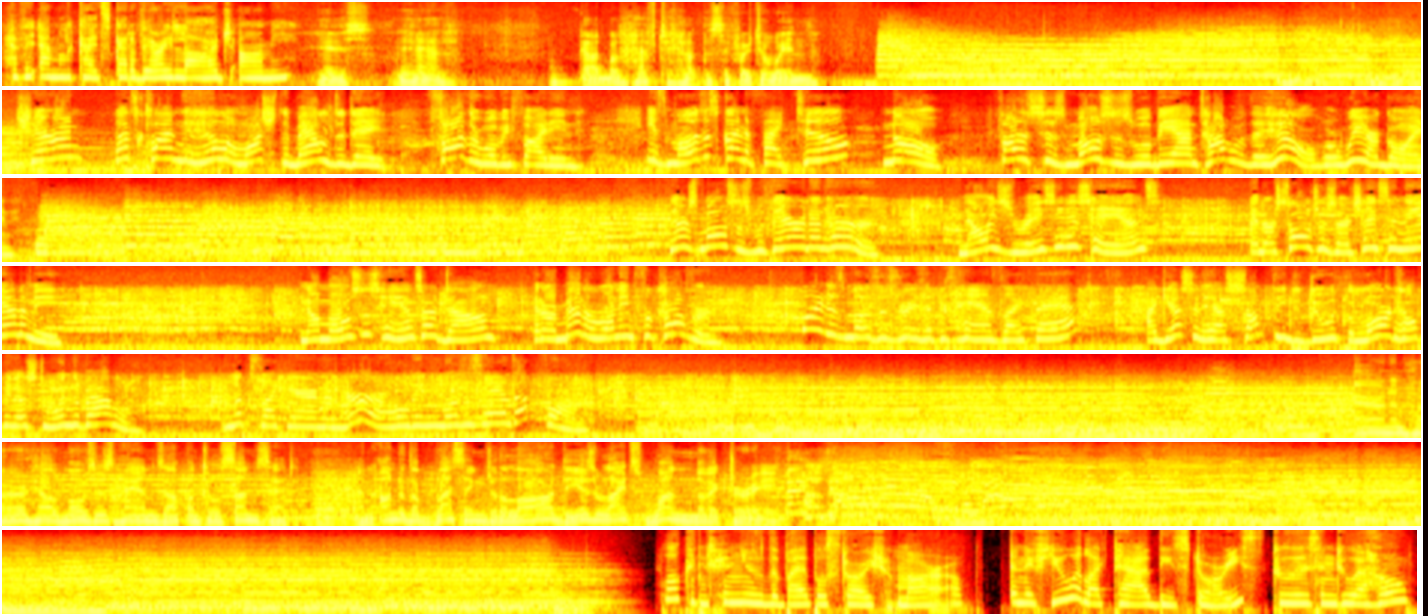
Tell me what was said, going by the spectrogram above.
Have the Amalekites got a very large army? Yes, they have. God will have to help us if we're to win. Sharon, let's climb the hill and watch the battle today. Father will be fighting. Is Moses going to fight too? No. Father says Moses will be on top of the hill where we are going. With Aaron and Hur. Now he's raising his hands, and our soldiers are chasing the enemy. Now Moses' hands are down, and our men are running for cover. Why does Moses raise up his hands like that? I guess it has something to do with the Lord helping us to win the battle. Looks like Aaron and Hur are holding Moses' hands up for him. Held Moses' hands up until sunset, and under the blessings of the Lord, the Israelites won the victory. We'll continue the Bible story tomorrow. And if you would like to have these stories to listen to at home,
